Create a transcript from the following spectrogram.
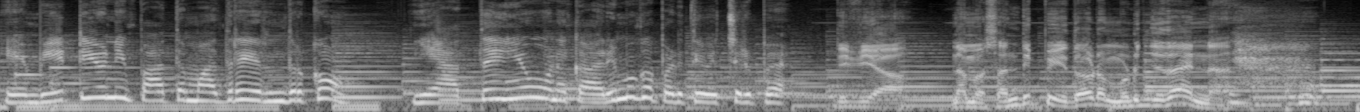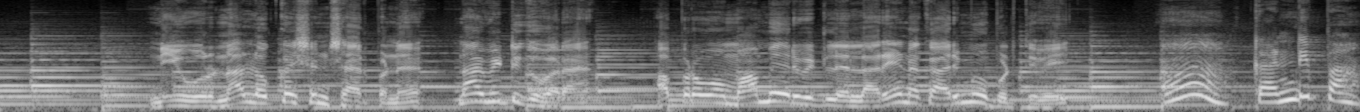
என் வீட்டையும் நீ பார்த்த மாதிரி இருந்திருக்கும். என் அத்தையும் உனக்கு அறிமுகப்படுத்தி வச்சிருப்பேன் திவ்யா நம்ம சந்திப்பு இதோட முடிஞ்சதா என்ன? நீ ஒரு நாள் லொகேஷன் ஷேர் பண்ணு நான் வீட்டுக்கு வரேன். அப்புறம் உன் மாமியார் வீட்ல எல்லாரையும் எனக்கு அறிமுகப்படுத்தி வை. ஆ கண்டிப்பா.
